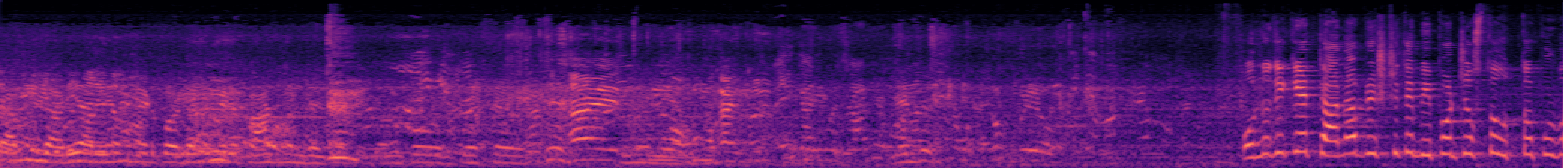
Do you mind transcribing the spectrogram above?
आपकी गाड़ी आ रही है हेडक्वार्टर में मेरे पांच बंदे थे उनको रिक्वेस्ट অন্যদিকে টানা বৃষ্টিতে বিপর্যস্ত উত্তর পূর্ব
